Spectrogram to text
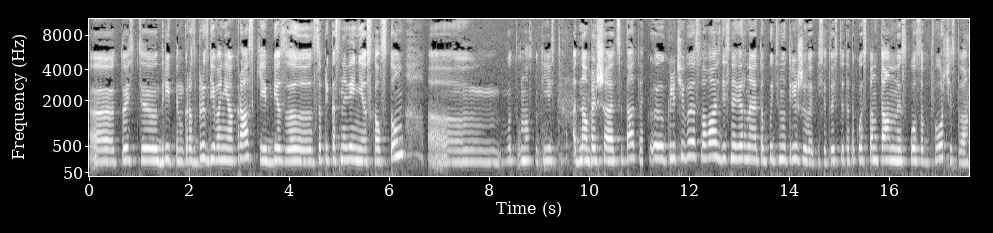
То есть дриппинг, разбрызгивание краски без соприкосновения с холстом – вот у нас тут есть одна большая цитата. Ключевые слова здесь, наверное, это быть внутри живописи. То есть это такой спонтанный способ творчества,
